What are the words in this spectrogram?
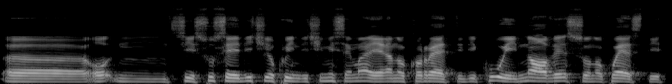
uh, o, mh, mm, sì, su 16 o 15 mi sembra erano corretti, di cui 9 sono questi.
